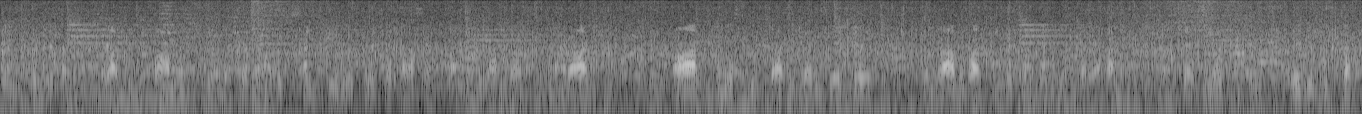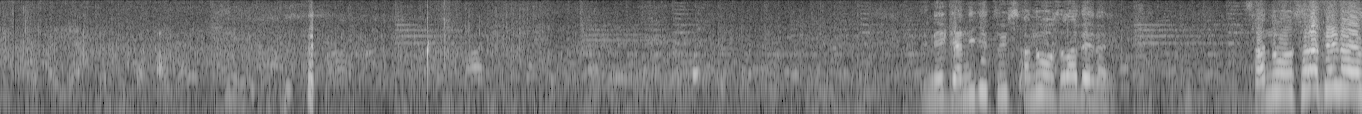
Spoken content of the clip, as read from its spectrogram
ਤੇ ਜੀ ਤੱਕ ਪੰਜਾਬ ਦੀ ਜ਼ੁਬਾਨ ਨੂੰ ਸੁਣੋ ਕਰਨਾ ਵਿੱਚ ਸੰਤੀ ਰੂਪ ਵਿੱਚ ਅਰਦਾਸ ਹੈ। ਧੰਨ ਮਹਾਰਾਜ ਆਖ ਇਸ ਵਿਚਾਰ ਦੀ ਘੜੀ ਵਿੱਚ ਪੰਜਾਬ ਵਾਸੀਆਂ ਦੇ ਸਿਰ ਤੇ ਵੀ ਭਰਿਆ ਹੱਥ ਪਾਸਾ ਜੀਓ ਇਹ ਜੋ ਦੁੱਖ ਤੇ ਪਈ ਹੈ ਤੇ ਦੁੱਖ ਪਾਉ ਜਾਏ ਨਹੀਂ ਗਿਆਨੀ ਜੀ ਤੁਸੀਂ ਸਾਨੂੰ ਹੌਸਲਾ ਦੇਣਾ ਹੈ। ਸਾਨੂੰ ਹੌਸਲਾ ਦੇਣਾ ਹੈ।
